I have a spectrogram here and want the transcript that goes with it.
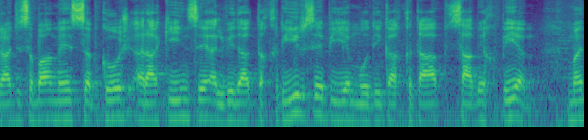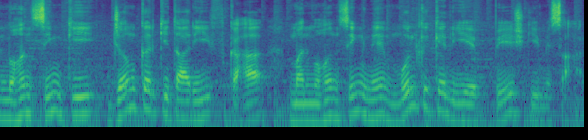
राज्यसभा में सबकोश अरकान से अलविदा तकरीर से पीएम मोदी का खिताब सबक पीएम। मनमोहन सिंह की जमकर की तारीफ़, कहा, मनमोहन सिंह ने मुल्क के लिए पेश की मिसाल।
